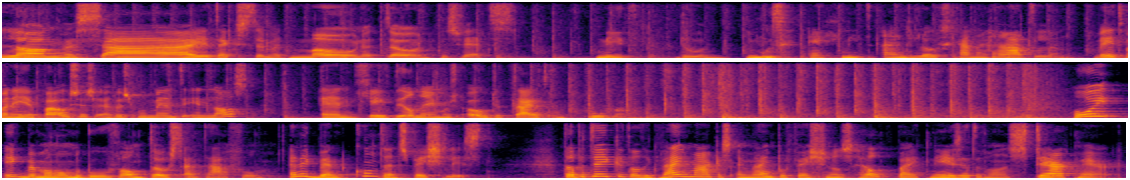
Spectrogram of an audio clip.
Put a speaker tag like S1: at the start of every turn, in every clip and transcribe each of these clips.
S1: Lange, saaie teksten met monotoon gezwets. Niet doen. Je moet echt niet eindeloos gaan ratelen. Weet wanneer je pauzes en rustmomenten inlast en geef deelnemers ook de tijd om te proeven. Hoi, ik ben Manon de Boer van Toast aan tafel en ik ben content specialist. Dat betekent dat ik wijnmakers en wijnprofessionals help bij het neerzetten van een sterk merk.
